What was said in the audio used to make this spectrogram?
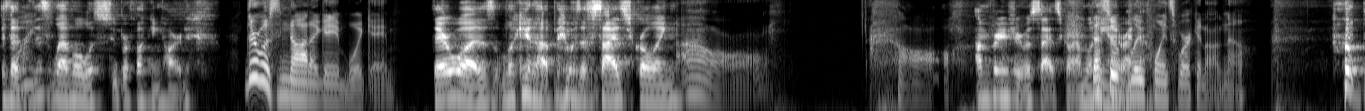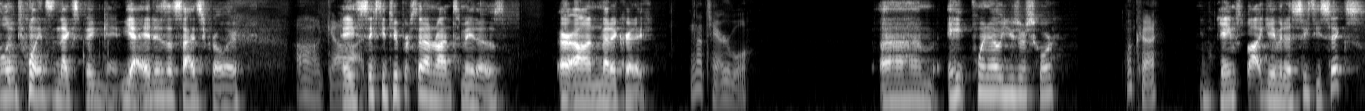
is that What? this level was super fucking hard. there was not a Game Boy game. There was, look it up. It was a side-scrolling Oh. oh. I'm pretty sure it was side scrolling. I'm looking That's at what it right Blue now. Point's working on now. Bluepoint's next big game. Yeah, it is a side scroller. Oh god, A 62% on Rotten Tomatoes or on Metacritic. not terrible. Um, 8.0 user score. Okay. GameSpot gave it a 66.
